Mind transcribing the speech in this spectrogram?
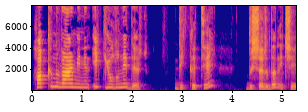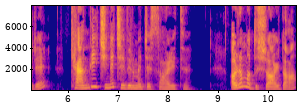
hakkını vermenin ilk yolu nedir? Dikkati dışarıdan içeri, kendi içine çevirme cesareti. Arama dışarıda,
